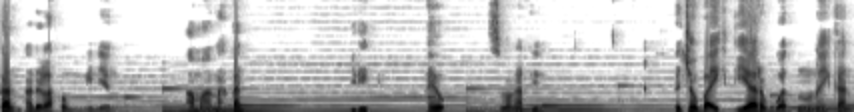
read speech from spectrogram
kan adalah pemimpin yang amanah kan? Jadi ayo semangat ya. Dan coba ikhtiar buat menunaikan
